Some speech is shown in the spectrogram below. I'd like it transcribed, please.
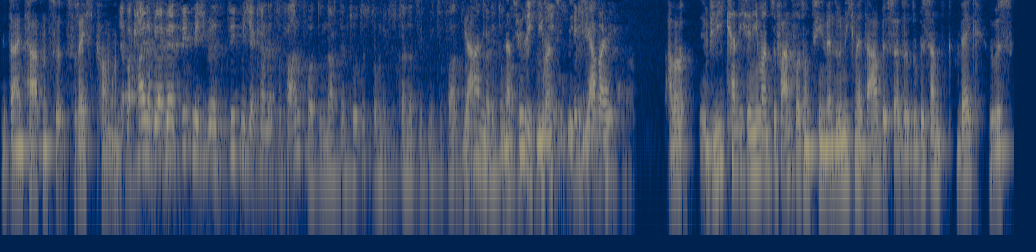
mit deinen Taten zu, zurechtkommen. Ja, aber keiner, wer, wer zieht mich, es zieht mich ja keiner zur Verantwortung. Nach dem Tod ist doch nichts. Keiner zieht mich zur Verantwortung. Ja, doch natürlich, machen, niemand zieht will, dich- wenn ich ja, weil-. Aber wie kann dich denn jemand zur Verantwortung ziehen, wenn du nicht mehr da bist? Also du bist dann weg, du bist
